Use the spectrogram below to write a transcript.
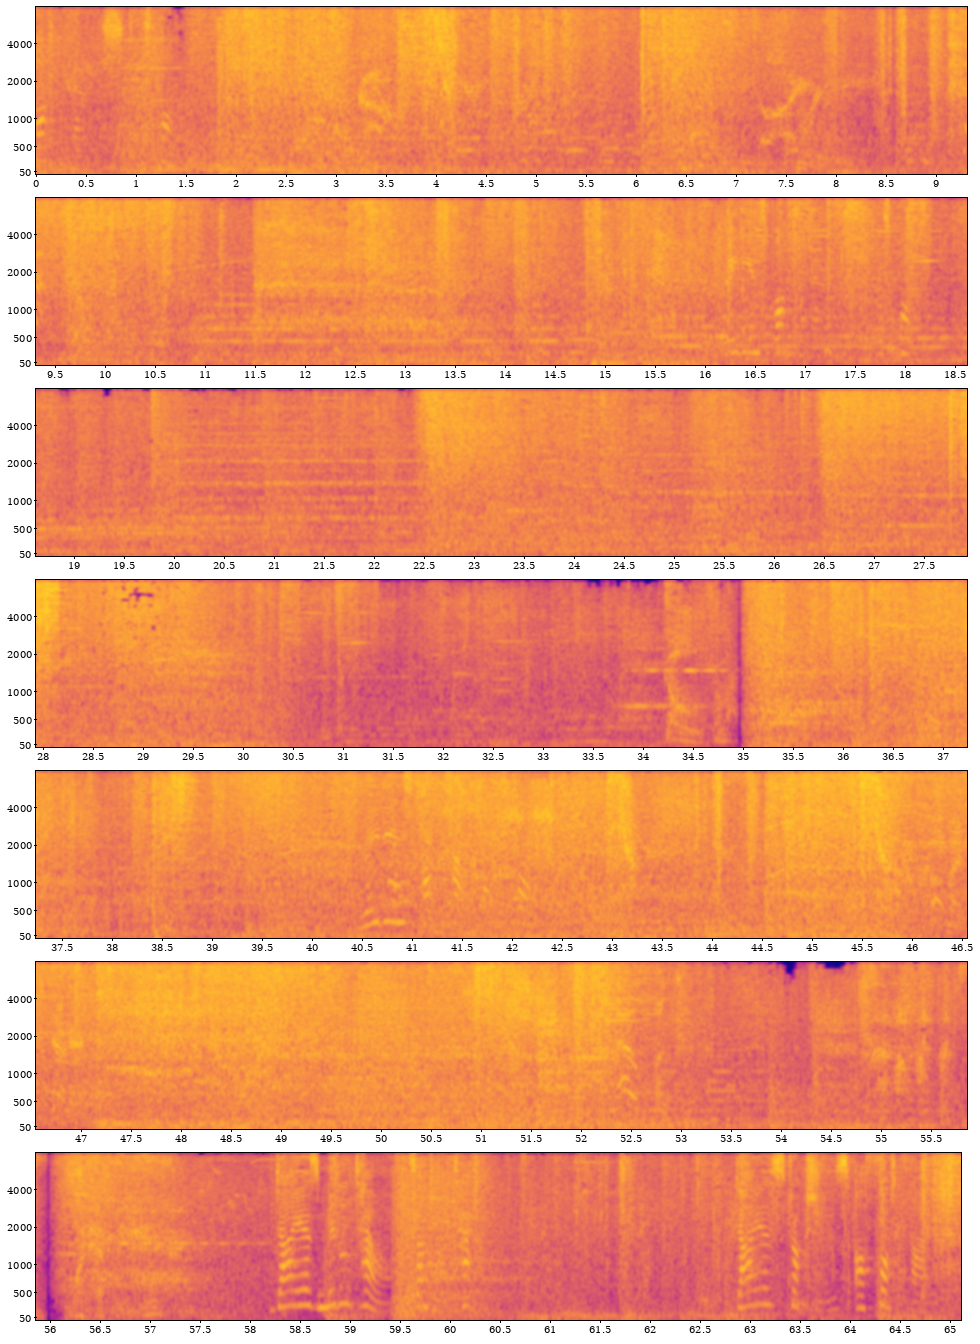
Radiant's Radiant's top tower is falling. come and get it! Dire's middle tower is under attack. Dire's structures are fortified.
